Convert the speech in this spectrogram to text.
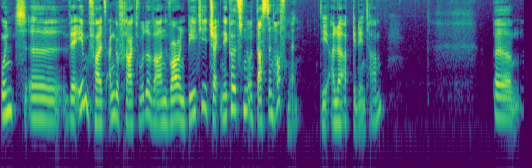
und äh, wer ebenfalls angefragt wurde, waren Warren Beatty, Jack Nicholson und Dustin Hoffman, die alle abgelehnt haben. Ähm,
